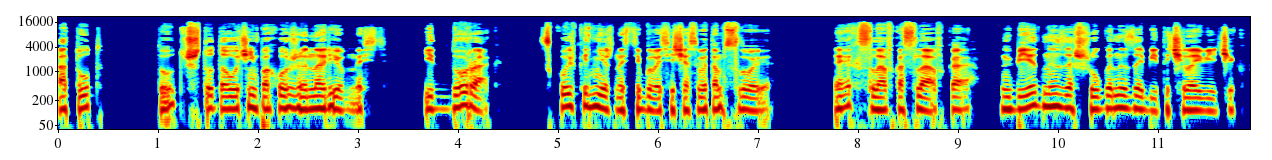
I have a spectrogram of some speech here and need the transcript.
А тут? Тут что-то очень похожее на ревность. И дурак. Сколько нежности было сейчас в этом слове. Эх, Славка, Славка. Бедный, зашуганный, забитый человечек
